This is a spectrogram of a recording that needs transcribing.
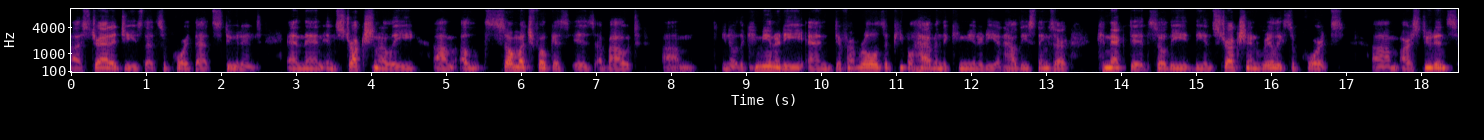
uh, strategies that support that student. And then instructionally, um, a, so much focus is about um, you know the community and different roles that people have in the community and how these things are connected. So the the instruction really supports um, our students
